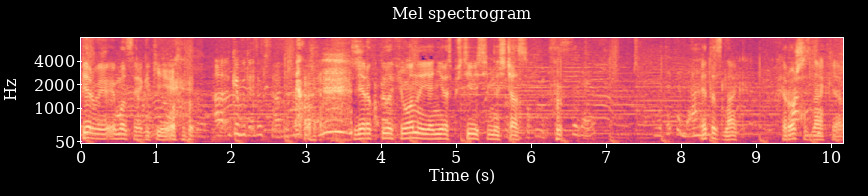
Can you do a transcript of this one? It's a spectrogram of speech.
Первые эмоции какие? А, как будто я только что. Лера купила фионы, и они распустились именно сейчас. Вот это да. Это знак. Хороший знак, Лера.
